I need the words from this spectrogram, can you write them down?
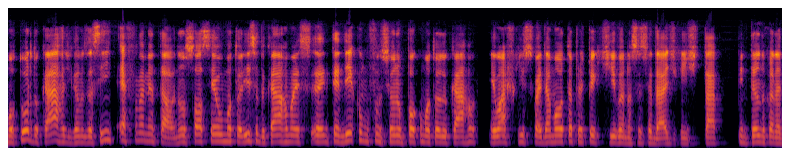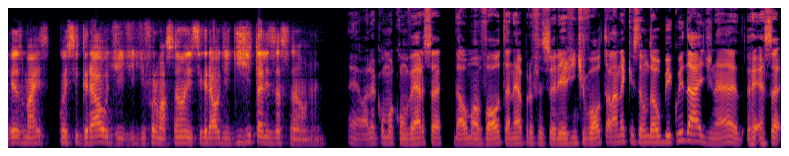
motor do carro, digamos assim, é fundamental. Não só ser o motorista do carro, mas é, entender como funciona um pouco o motor do carro. Eu acho que isso vai dar uma outra perspectiva na sociedade que a gente está pintando cada vez mais com esse grau de, de, de informação, esse grau de digitalização. Né? É, olha como a conversa dá uma volta, né, professor? E a gente volta lá na questão da ubiquidade, né? Essa,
